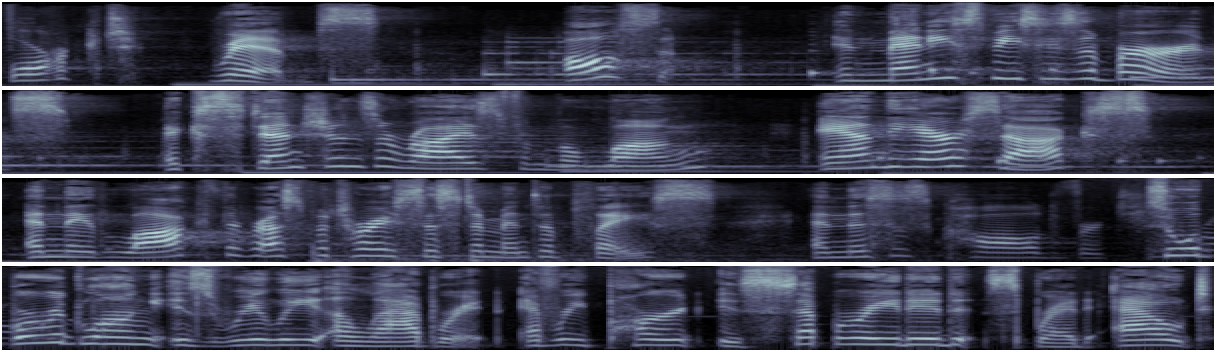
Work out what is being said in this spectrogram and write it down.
forked ribs. Also, in many species of birds, extensions arise from the lung and the air sacs, and they lock the respiratory system into place. And this is called vertebral. So, a bird lung is really elaborate. Every part is separated, spread out,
